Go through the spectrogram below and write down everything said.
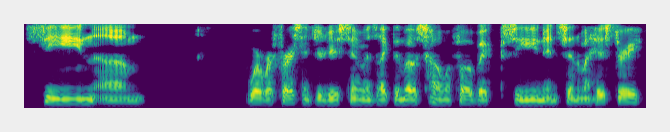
scene um, where we're first introduced to him is like the most homophobic scene in cinema history.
